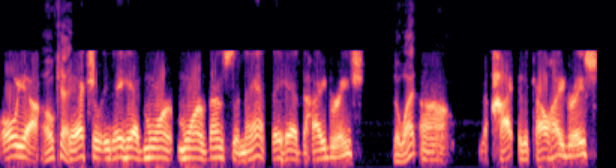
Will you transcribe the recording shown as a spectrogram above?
oh yeah. Okay. Actually, they had more more events than that. They had the hide race, The what? uh, the hide, the cowhide race.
